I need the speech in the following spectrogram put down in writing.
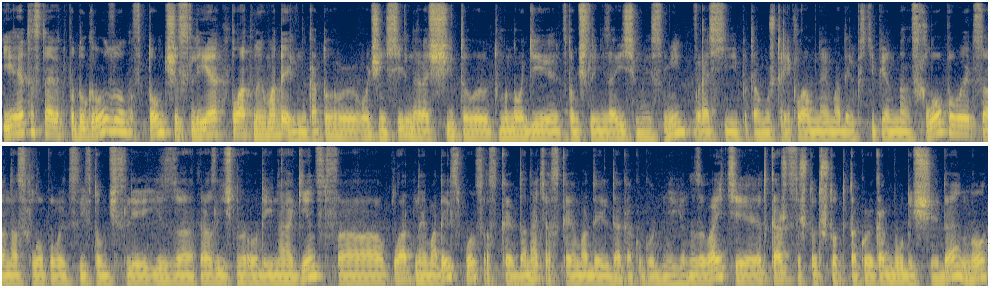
И это ставит под угрозу в том числе платную модель, на которую очень сильно рассчитывают многие, в том числе независимые СМИ в России, потому что рекламная модель постепенно схлопывается, она схлопывается и в том числе из-за различного рода иноагентств, а платная модель, спонсорская, донатерская модель, да, как угодно ее называйте, это кажется, что это что-то такое, как будущее, да, но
